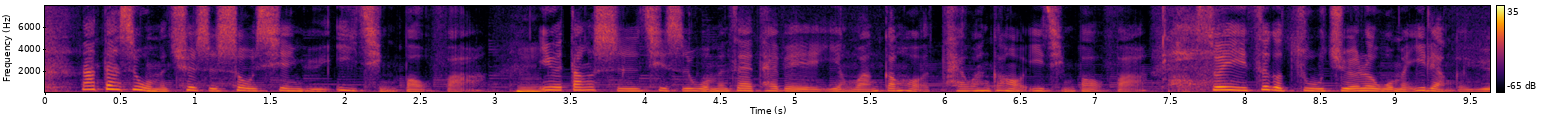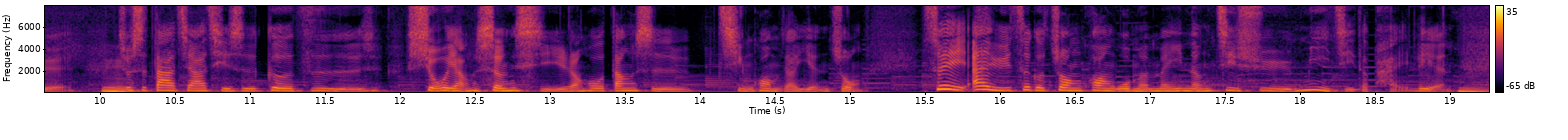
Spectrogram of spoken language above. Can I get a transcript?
那但是我们确实受限于疫情爆发，嗯，因为当时其实我们在台北演完，刚好台湾刚好疫情爆发，所以这个阻绝了我们一两个月，嗯，就是大家其实各自休养生息，然后当时情况比较严重。所以碍于这个状况，我们没能继续密集的排练。嗯，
